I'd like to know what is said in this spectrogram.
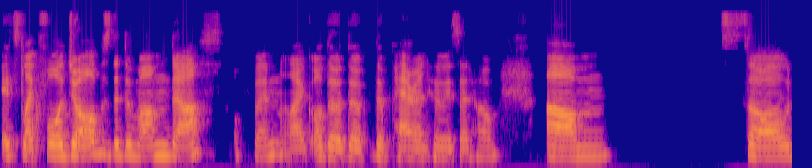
it's like four jobs that the mom does often, like or the the the parent who is at home. Um, so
